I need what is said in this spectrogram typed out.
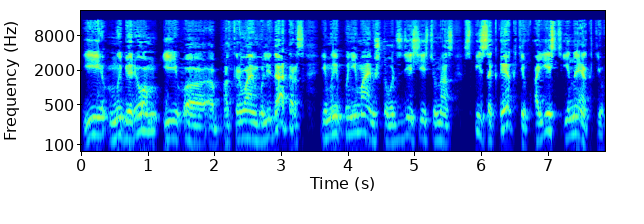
и мы берем и э, открываем validators, и мы понимаем, что вот здесь есть у нас список active, а есть inactive.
